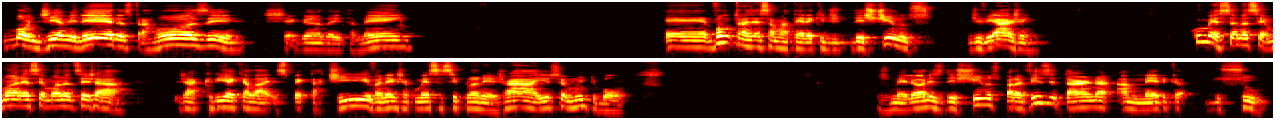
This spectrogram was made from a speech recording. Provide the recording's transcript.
Bom dia, Milheiros, para Rose chegando aí também. É, vamos trazer essa matéria aqui de destinos de viagem? Começando a semana, a semana você já, já cria aquela expectativa, né? Já começa a se planejar, isso é muito bom. Os melhores destinos para visitar na América do Sul.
